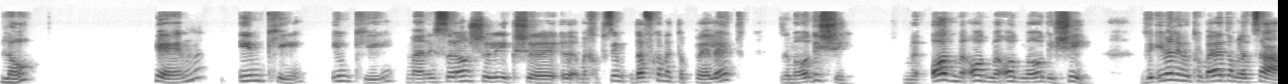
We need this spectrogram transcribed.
לא? כן, אם כי, אם כי, מהניסיון שלי, כשמחפשים דווקא מטפלת, זה מאוד אישי. מאוד מאוד מאוד מאוד אישי. ואם אני מקבלת המלצה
